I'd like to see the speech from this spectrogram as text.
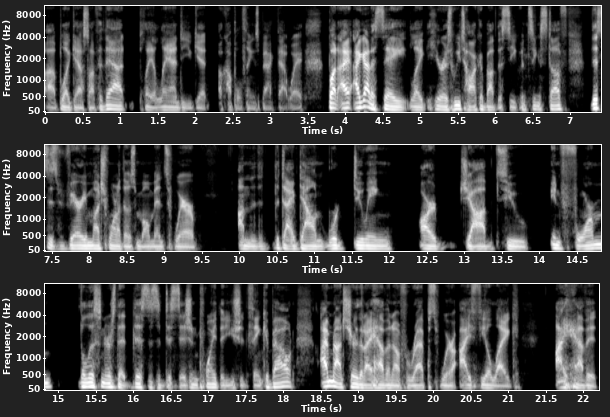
uh, gas off of that, play a land, you get a couple things back that way. But I, I got to say, like, here, as we talk about the sequencing stuff, this is very much one of those moments where on the, the dive down, we're doing our job to inform the listeners that this is a decision point that you should think about. I'm not sure that I have enough reps where I feel like I have it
